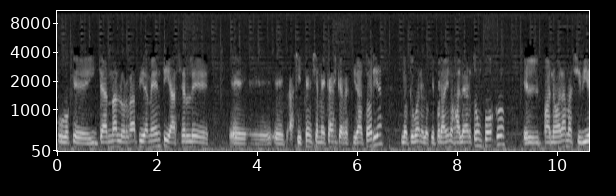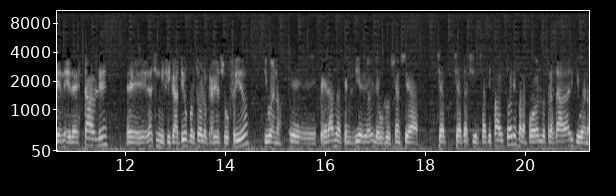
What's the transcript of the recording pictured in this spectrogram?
hubo que internarlo rápidamente y hacerle asistencia mecánica respiratoria, lo que, bueno, lo que por ahí nos alertó un poco el panorama si bien era estable, eh, era significativo por todo lo que había sufrido y bueno, eh, esperando que en el día de hoy la evolución sea, sea, satisfactoria para poderlo trasladar y que bueno.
